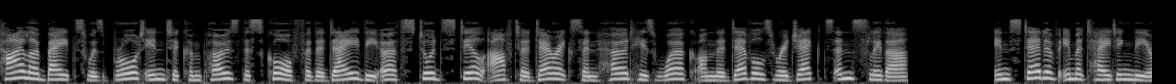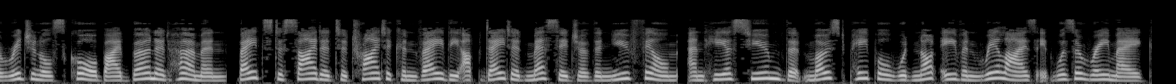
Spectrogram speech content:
Tyler Bates was brought in to compose the score for The Day the Earth Stood Still after Derrickson heard his work on The Devil's Rejects and Slither. Instead of imitating the original score by Bernard Herrmann, Bates decided to try to convey the updated message of the new film, and he assumed that most people would not even realize it was a remake.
